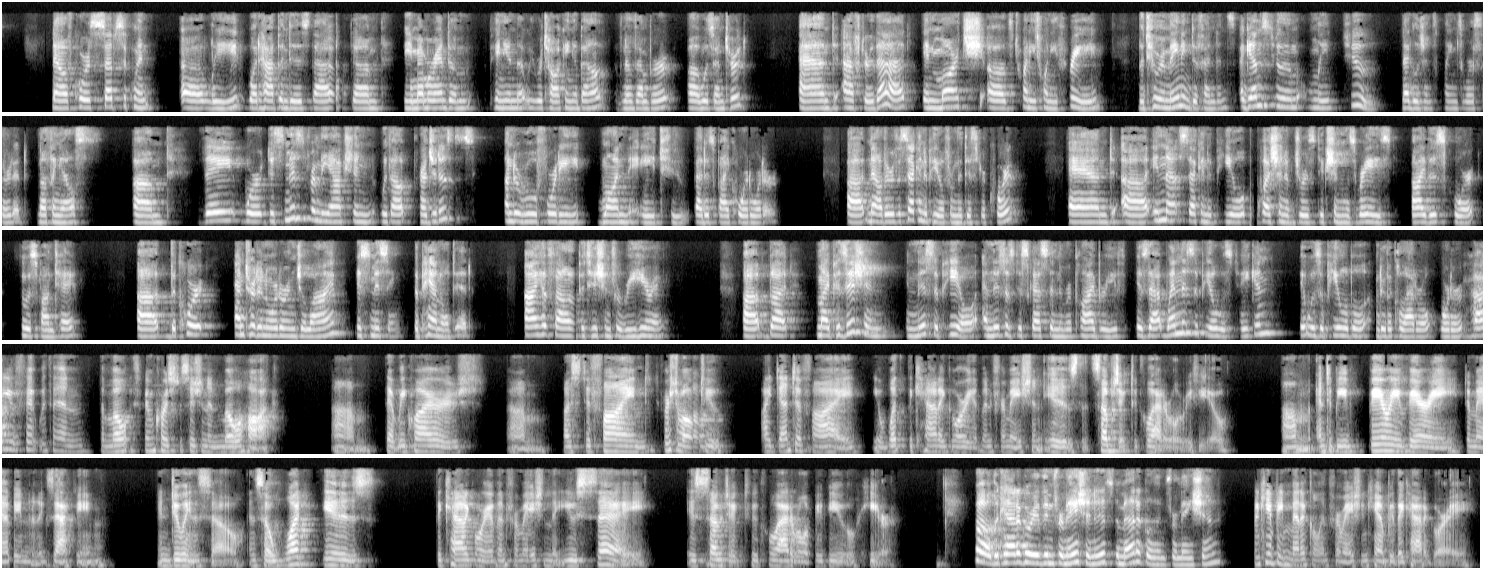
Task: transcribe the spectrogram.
Now, of course, subsequently, what happened is that um, the memorandum opinion that we were talking about November uh, was entered. And after that, in March of 2023, the two remaining defendants, against whom only two negligence claims were asserted, nothing else, um, they were dismissed from the action without prejudice under Rule 41A2, that is by court order. Uh, now, there is a second appeal from the district court, and uh, in that second appeal, the question of jurisdiction was raised by this court, Sua Sponte. Uh, the court entered an order in July dismissing, the panel did. I have filed a petition for rehearing. But my position in this appeal, and this is discussed in the reply brief, is that when this appeal was taken, it was appealable under the collateral order. How do you fit within the Supreme Court's decision in Mohawk um, that requires um, us to find, first of all, to identify what the category of information is that's subject to collateral review, um, and to be very, very demanding and exacting in doing so? And so what is the category of information that you say is subject to collateral review here? Well, the category of information is the medical information. It can't be medical information, can't be the category.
